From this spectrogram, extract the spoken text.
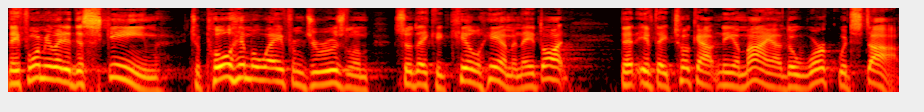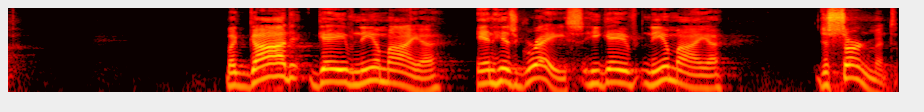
They formulated this scheme to pull him away from Jerusalem so they could kill him. And they thought that if they took out Nehemiah, the work would stop. But God gave Nehemiah, in his grace, he gave Nehemiah discernment.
